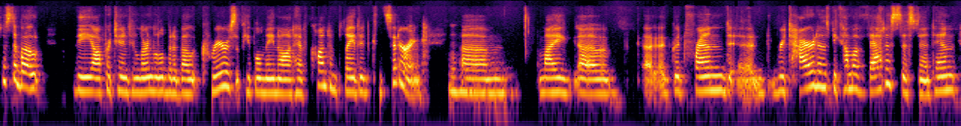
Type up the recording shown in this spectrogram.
just about the opportunity to learn a little bit about careers that people may not have contemplated considering. Mm-hmm. Um, my uh, a good friend uh, retired and has become a vet assistant, and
